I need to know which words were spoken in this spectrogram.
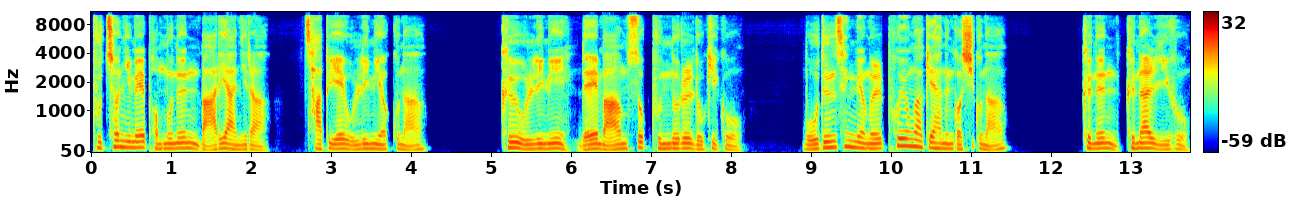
부처님의 법문은 말이 아니라 자비의 울림이었구나. 그 울림이 내 마음속 분노를 녹이고 모든 생명을 포용하게 하는 것이구나. 그는 그날 이후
